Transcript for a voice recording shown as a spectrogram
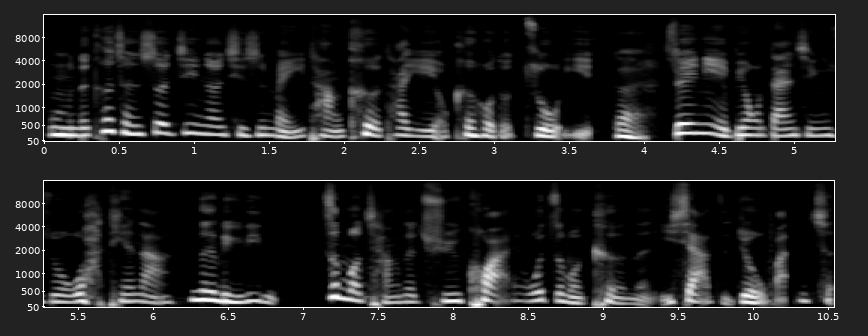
我们的课程设计呢，其实每一堂课它也有课后的作业，对，所以你也不用担心说哇天哪，那履历。这么长的区块，我怎么可能一下子就完成？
